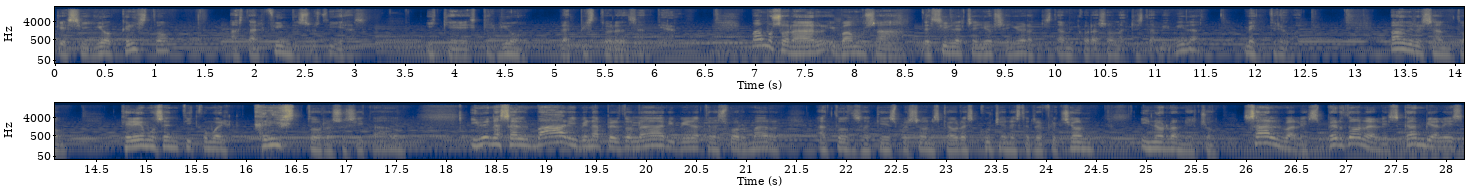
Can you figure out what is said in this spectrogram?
que siguió a Cristo hasta el fin de sus días y que escribió la epístola de Santiago. Vamos a orar y vamos a decirle al Señor, Señor, aquí está mi corazón, aquí está mi vida, me entrego a ti. Padre Santo, creemos en ti como el Cristo resucitado. Y ven a salvar y ven a perdonar y ven a transformar a todas aquellas personas que ahora escuchan esta reflexión y no lo han hecho. Sálvales, perdónales, cámbiales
